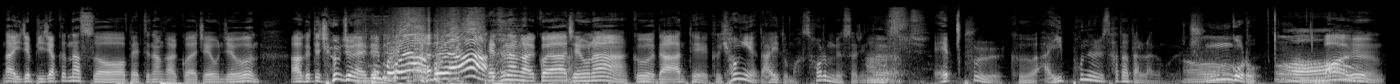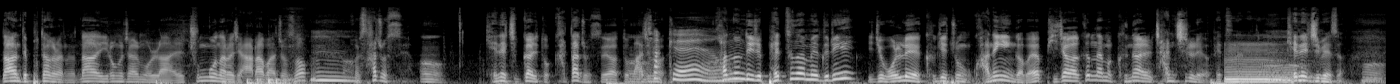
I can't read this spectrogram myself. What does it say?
나 이제 비자 끝났어 베트남 갈 거야 재훈 재훈 아 그때 재훈 재훈 아닌데 뭐야 뭐야? 베트남 갈 거야 재훈아 그 나한테 그 형이에요 나이도 막 서른 몇 살인데 아, 애플 그 아이폰을 사다 달라는 거예요 어. 중고로 어. 아예 나한테 부탁을 하는 거야 나 이런 거 잘 몰라 중고 나라지 알아봐줘서 음. 그걸 사줬어요 어. 걔네 집까지 또 갖다 줬어요 또 어. 마지막 착해. 갔는데 이제 베트남 애들이 이제 원래 그게 좀 관행인가 봐요. 비자가 끝나면 그날 잔치를 해요. 베트남 애들. 음. 걔네 집에서. 어.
